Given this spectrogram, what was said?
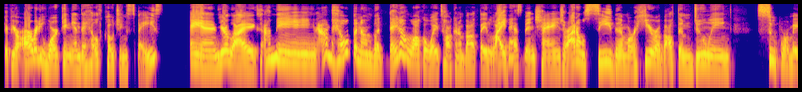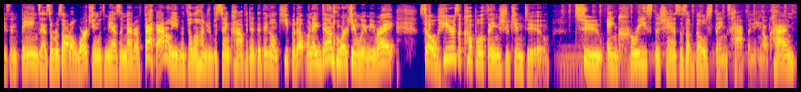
If you're already working in the health coaching space, and you're like, I mean, I'm helping them, but they don't walk away talking about their life has been changed, or I don't see them or hear about them doing super amazing things as a result of working with me. As a matter of fact, I don't even feel 100% confident that they're going to keep it up when they're done working with me, right? So, here's a couple of things you can do to increase the chances of those things happening, okay?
